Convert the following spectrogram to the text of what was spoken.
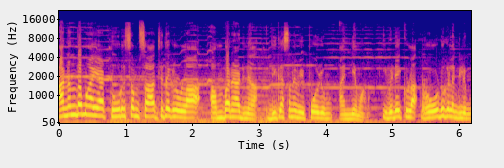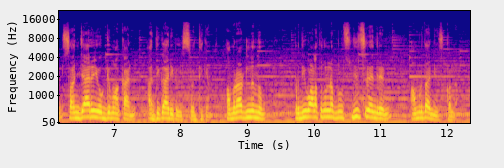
അനന്തമായ ടൂറിസം സാധ്യതകളുള്ള അമ്പനാടിന് വികസനം ഇപ്പോഴും അന്യമാണ്. ഇവിടേക്കുള്ള റോഡുകളെങ്കിലും സഞ്ചാരയോഗ്യമാക്കാൻ അധികാരികൾ ശ്രദ്ധിക്കണം. അമ്പനാട്ടിൽ നിന്നും പ്രതിവാളത്തുകളിനൊപ്പം സുജിത് സുരേന്ദ്രൻ അമൃത ന്യൂസ് കൊല്ലം.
